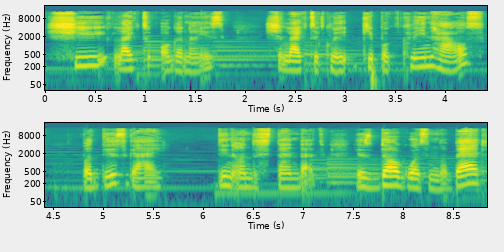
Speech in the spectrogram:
she liked to organize, she liked to clean, keep a clean house, but this guy didn't understand that. His dog was in the bed,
